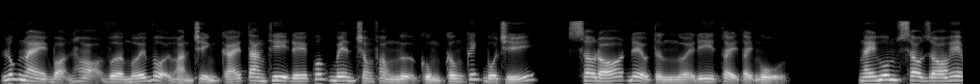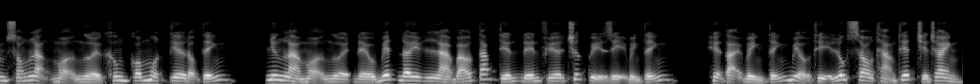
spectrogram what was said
lúc này bọn họ vừa mới vội hoàn chỉnh cái tang thi đế quốc bên trong phòng ngự cùng công kích bố trí, sau đó đều từng người đi tẩy tẩy ngủ. Ngày hôm sau gió êm sóng lặng mọi người không có một tia động tĩnh, nhưng là mọi người đều biết đây là báo táp tiến đến phía trước quỷ dị bình tĩnh, hiện tại bình tĩnh biểu thị lúc sau thảm thiết chiến tranh.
